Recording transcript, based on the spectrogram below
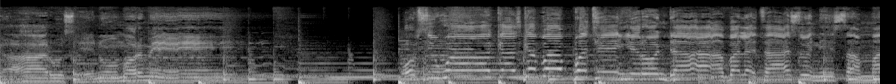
gaaruu seenuu morme. Obsi waaqaas gabaabbatee yeroo daabalataa suni samma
